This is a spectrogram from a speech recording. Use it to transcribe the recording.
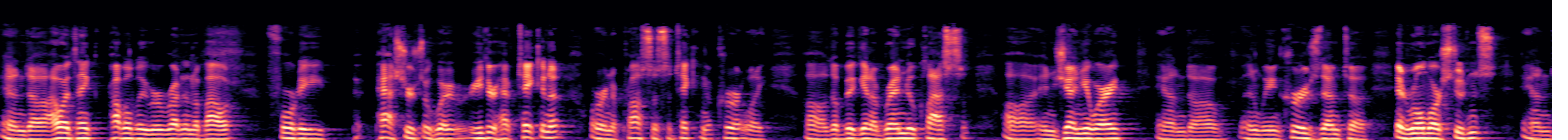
And uh, I would think probably we're running about 40 pastors who either have taken it or in the process of taking it currently. Uh, they'll begin a brand new class uh, in January, and uh, and we encourage them to enroll more students. And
